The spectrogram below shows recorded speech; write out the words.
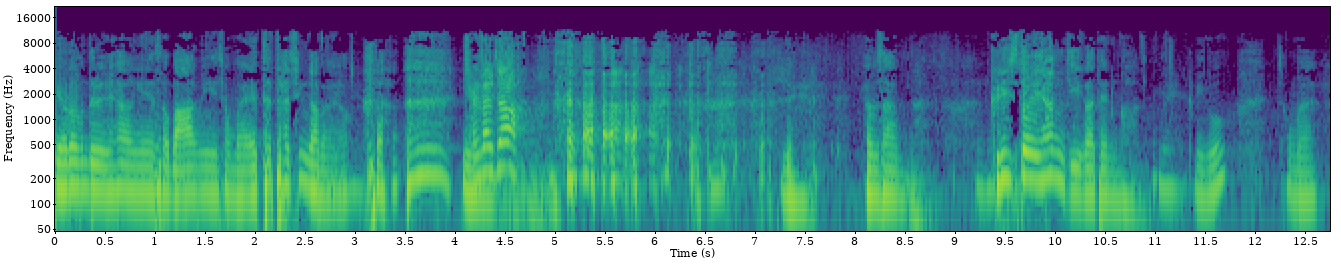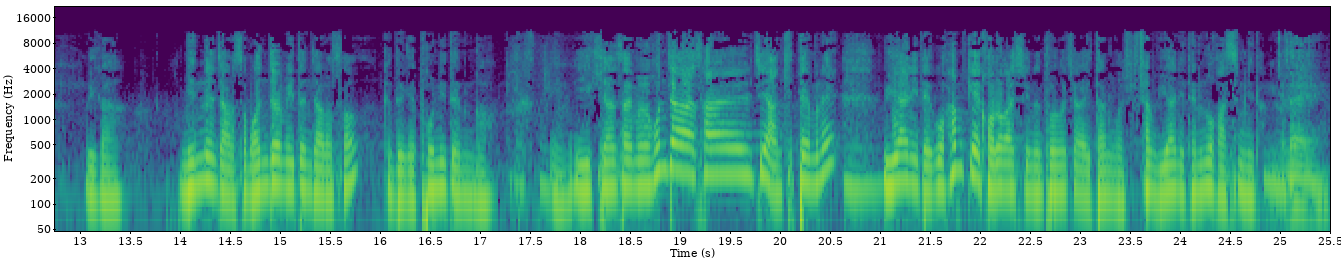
여러분들을 향해서 마음이 정말 애틋하신가 봐요. 잘 살자. 네. 감사합니다. 그리스도의 향기가 되는 것. 네. 그리고 정말 우리가 믿는 자로서, 먼저 믿은 자로서 그들에게 본이 되는 것. 예, 이 귀한 삶을 혼자 살지 않기 때문에 위안이 되고 함께 걸어갈 수 있는 동역자가 있다는 것이 참 위안이 되는 것 같습니다. 네.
